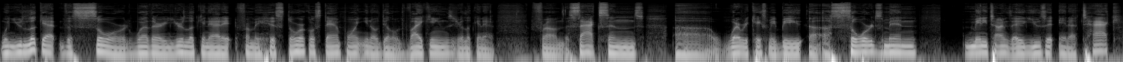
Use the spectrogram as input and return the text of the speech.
when you look at the sword, whether you're looking at it from a historical standpoint, you know, dealing with Vikings, you're looking at from the Saxons, uh, whatever the case may be, uh, a swordsman, many times they use it in attack.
